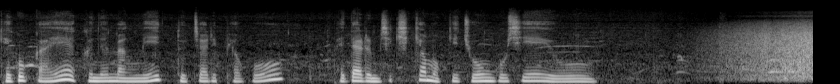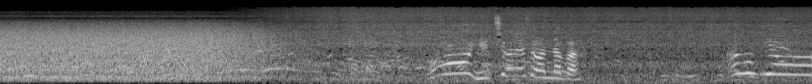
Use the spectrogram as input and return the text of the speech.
계곡가에 그늘막 및 돗자리 펴고 배달 음식 시켜 먹기 좋은 곳이에요. 어머 유치원에서 왔나봐. 아우 귀여워.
